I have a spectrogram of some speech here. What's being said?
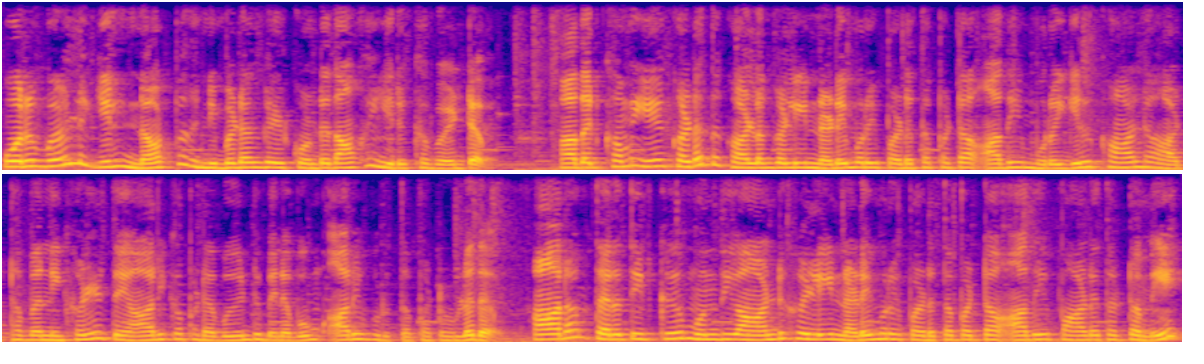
ஒரு வேளையில் நாற்பது நிமிடங்கள் கொண்டதாக இருக்க வேண்டும். அதற்கமைய கடந்த காலங்களில் நடைமுறைப்படுத்தப்பட்ட அதே முறையில் கால அட்டவணைகள் தயாரிக்கப்பட வேண்டும் எனவும் அறிவுறுத்தப்பட்டுள்ளது. ஆறாம் தரத்திற்கு முந்தைய ஆண்டுகளில் நடைமுறைப்படுத்தப்பட்ட அதே பாடத்திட்டமே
